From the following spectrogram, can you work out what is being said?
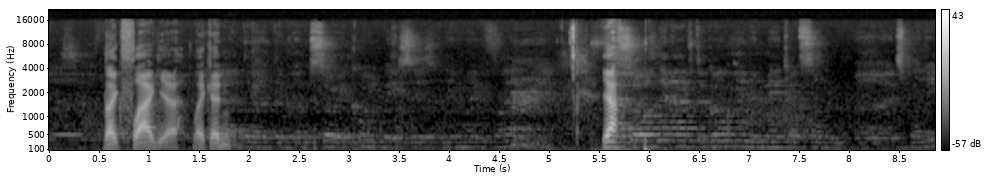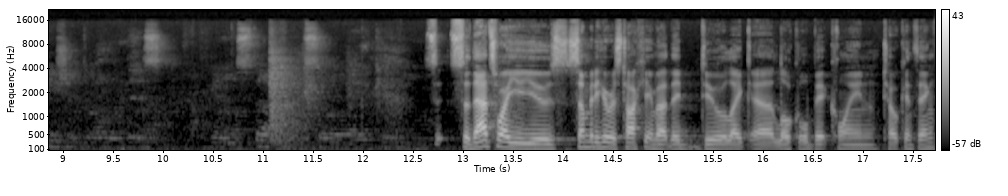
uh, Like flag, yeah, like a the, the, I'm sorry, Coinbase is, Yeah. So then I have to go and make up some uh, explanation to all of this, you know, stuff. So like, you So, so that's why you use, somebody here was talking about they do like a local Bitcoin token thing.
